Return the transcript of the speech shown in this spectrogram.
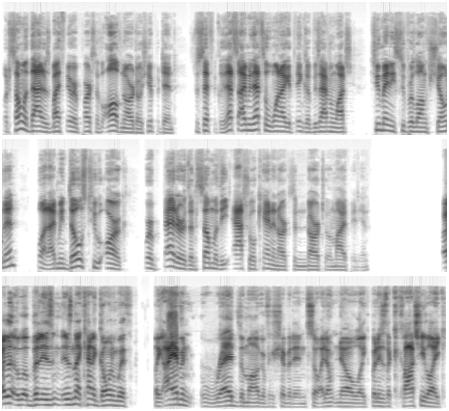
But some of that is my favorite parts of all of Naruto Shippuden specifically. That's I mean that's the one I could think of because I haven't watched too many super long shonen. But I mean those two arcs were better than some of the actual canon arcs in Naruto, in my opinion. The, but isn't isn't that kind of going with like I haven't read the manga for Shippuden, so I don't know. Like, but is the Kakashi like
